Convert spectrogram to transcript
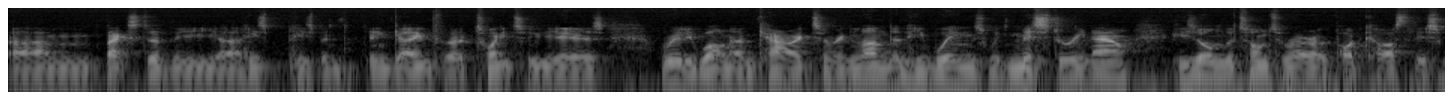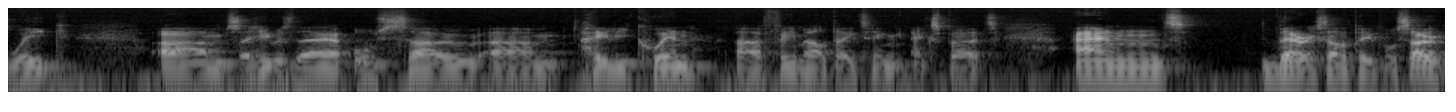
um, Baxter, the uh, he's he's been in game for 22 years. Really well-known character in London. He wings with Mystery now. He's on the Tom Torero podcast this week. Um, so he was there. Also, um, Hayley Quinn, uh, female dating expert, and various other people. So,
